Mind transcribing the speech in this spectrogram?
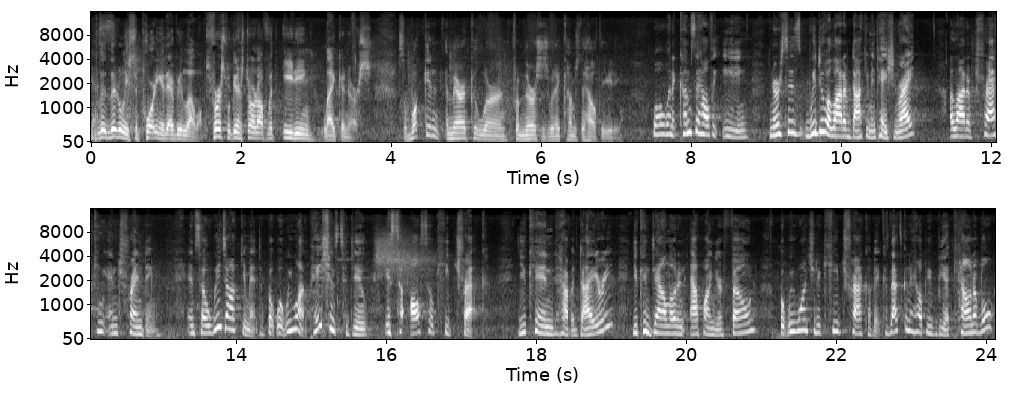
Yes. Literally supporting at every level. First, we're going to start off with eating like a nurse. So, what can America learn from nurses when it comes to healthy eating? Well, when it comes to healthy eating, nurses, we do a lot of documentation, right? A lot of tracking and trending. And so we document, but what we want patients to do is to also keep track. You can have a diary, you can download an app on your phone, but we want you to keep track of it because that's going to help you be accountable.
